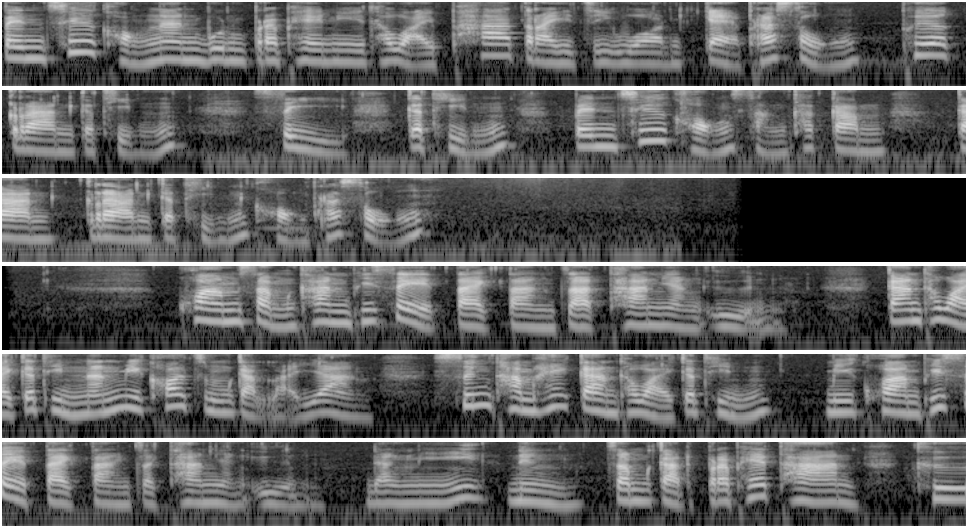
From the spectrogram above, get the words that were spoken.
เป็นชื่อของงานบุญประเพณีถวายผ้าไตรจีวร แก่พระสงฆ์เพื่อกรานกฐิน 4. กฐินเป็นชื่อของสังฆกรรม การกรานกฐินของพระสงฆ์ความสำคัญพิเศษแตกต่างจากทานอย่างอื่น การถวายกฐินนั้นมีข้อจำกัดหลายอย่าง ซึ่งทำให้การถวายกฐินมีความพิเศษแตกต่างจากทานอย่างอื่น ดังนี้ 1. จำกัดประเภททาน คือ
